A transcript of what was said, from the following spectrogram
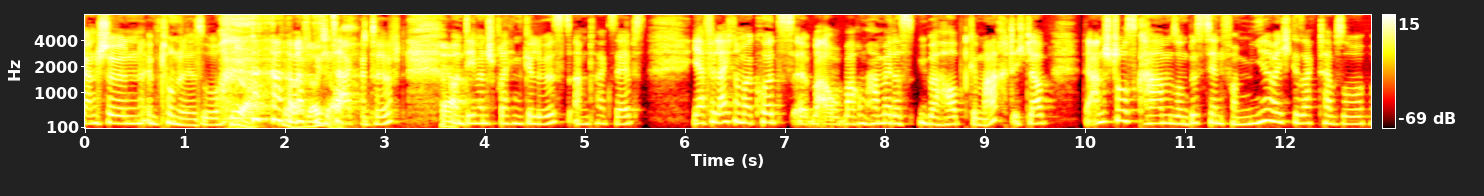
ganz schön im Tunnel, so ja, ja, was diesen Tag betrifft ja. und dementsprechend gelöst am Tag selbst. Ja, vielleicht noch mal kurz, äh, warum haben wir das überhaupt gemacht? Ich glaube, der Anstoß kam so ein bisschen von mir, weil ich gesagt habe, so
